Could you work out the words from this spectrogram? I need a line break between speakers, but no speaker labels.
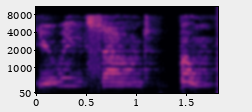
Viewing sound. Boom.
